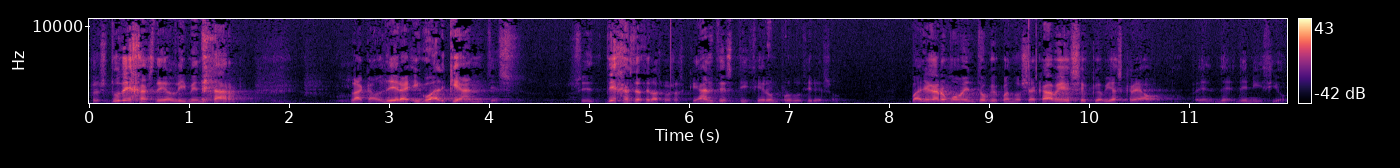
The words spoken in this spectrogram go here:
Pero si tú dejas de alimentar la caldera igual que antes, si dejas de hacer las cosas que antes te hicieron producir eso, va a llegar un momento que cuando se acabe ese que habías creado de, de inicio,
